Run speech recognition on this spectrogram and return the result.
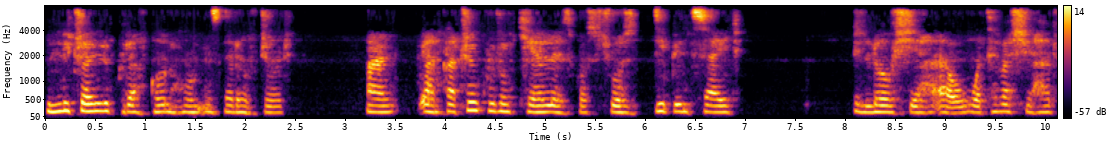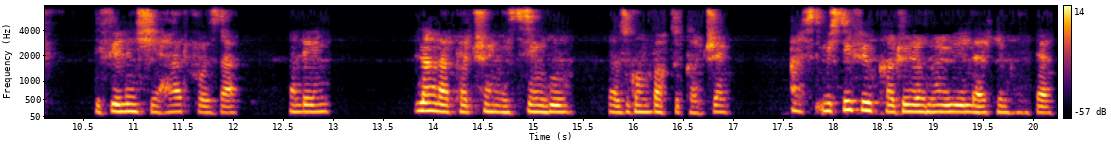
He literally could have gone home instead of George, and and Catherine couldn't care less because she was deep inside the love she had, or whatever she had, the feeling she had for Zach, and then now that Catherine is single, has gone back to Catherine. And we still feel Catherine does not really like him like that.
